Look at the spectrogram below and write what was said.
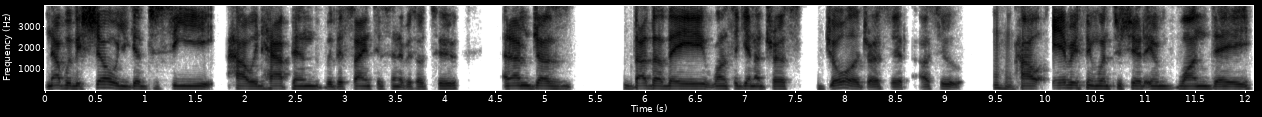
now with the show, you get to see how it happened with the scientists in episode two. And I'm just that that they once again address Joel addressed it as to mm-hmm. how everything went to shit in one day,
